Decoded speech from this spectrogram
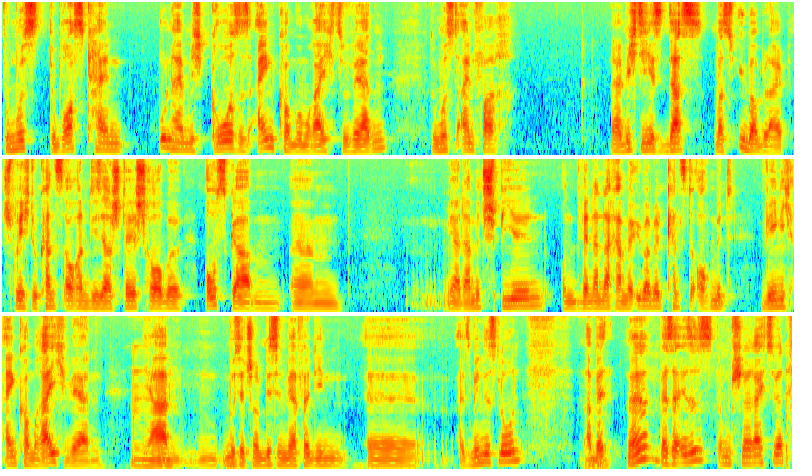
du, musst, du brauchst kein unheimlich großes Einkommen, um reich zu werden. Du musst einfach ja, wichtig ist das, was überbleibt. Sprich, du kannst auch an dieser Stellschraube Ausgaben ähm, ja, damit spielen und wenn dann nachher mehr überbleibt, kannst du auch mit wenig Einkommen reich werden. Mhm. Ja, muss jetzt schon ein bisschen mehr verdienen äh, als Mindestlohn. Mhm. Aber ne, besser ist es, um schnell reich zu werden.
